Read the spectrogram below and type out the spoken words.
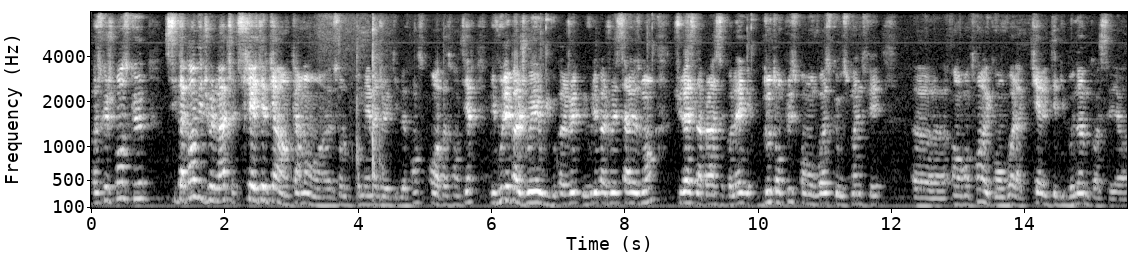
Parce que je pense que si t'as pas envie de jouer le match, ce qui a été le cas hein, clairement euh, sur le premier match de l'équipe de France, on va pas se mentir, il voulait pas jouer ou il voulait pas jouer, voulait pas jouer sérieusement, tu laisses la place à ses collègues, d'autant plus quand on voit ce que Ousmane fait euh, en rentrant et quand on voit la qualité du bonhomme. C'est, euh,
